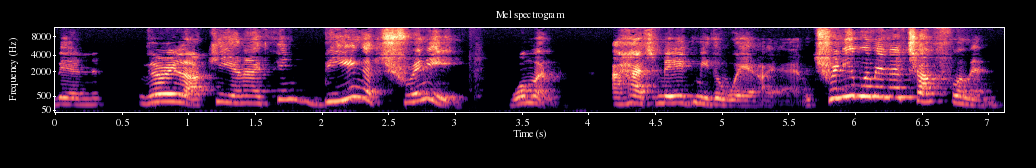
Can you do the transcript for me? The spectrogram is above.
been very lucky, and I think being a Trini woman has made me the way I am. Trini women are tough women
